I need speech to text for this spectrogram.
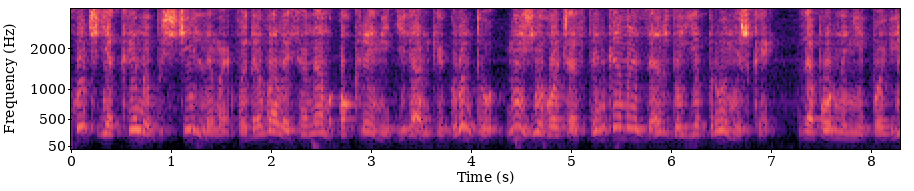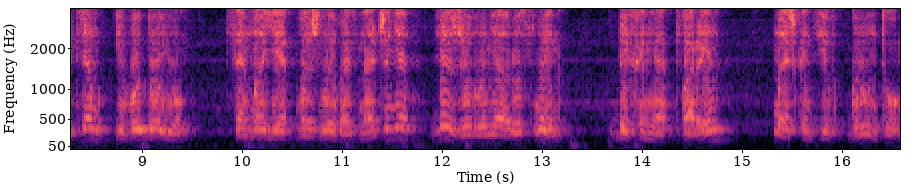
Хоч якими б щільними видавалися нам окремі ділянки ґрунту, між його частинками завжди є проміжки, заповнені повітрям і водою. Це має важливе значення для живлення рослин, дихання тварин, мешканців ґрунту.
